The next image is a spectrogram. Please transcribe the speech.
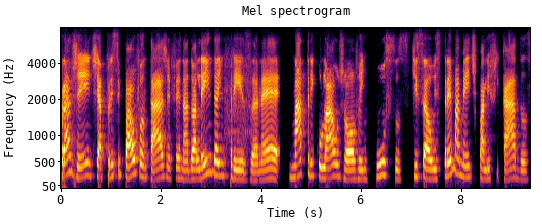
Para a gente, a principal vantagem, Fernando, além da empresa, né, matricular o jovem em cursos que são extremamente qualificados,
